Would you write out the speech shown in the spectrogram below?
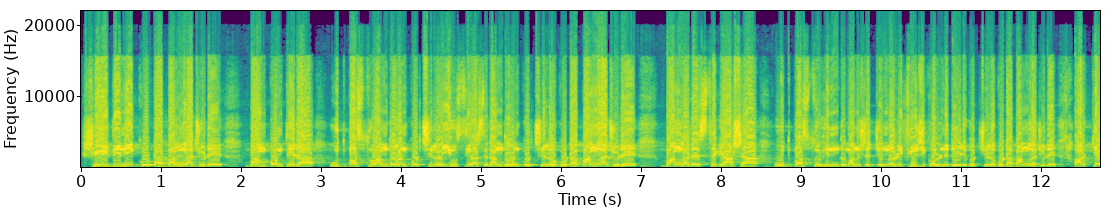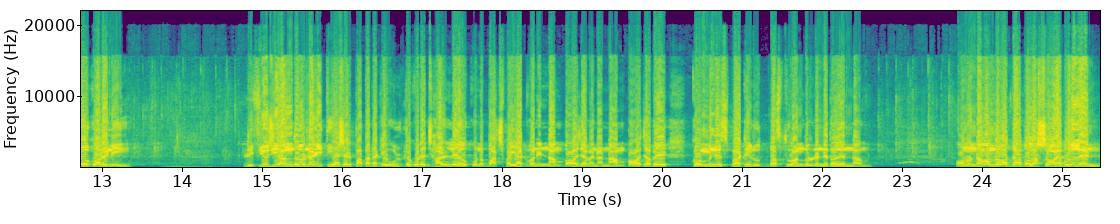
সেই দিনই গোটা বাংলা জুড়ে বামপন্থীরা উদ্বাস্তু আন্দোলন করছিল, ইউসিআরসির আন্দোলন করছিল। গোটা বাংলা জুড়ে বাংলাদেশ থেকে আসা উদ্বাস্তু হিন্দু মানুষের জন্য রিফিউজি কলোনি তৈরি করছিল গোটা বাংলা জুড়ে। আর কেউ করেনি। রিফিউজি আন্দোলনের ইতিহাসের পাতাটাকে উল্টো করে ঝাড়লেও কোনো বাজপেয়ী আডবাণীর নাম পাওয়া যাবে না। নাম পাওয়া যাবে কমিউনিস্ট পার্টির উদ্বাস্তু আন্দোলনের নেতাদের নাম। অনন্যা বন্দ্যোপাধ্যায় বলার সময় বললেন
